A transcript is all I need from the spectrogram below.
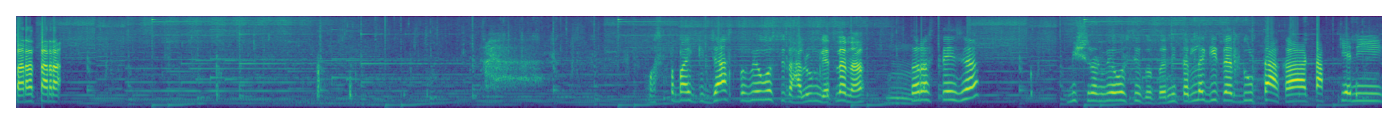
तारा तारा. मस्त पैकी जास्त व्यवस्थित हलवून घेतलं ना हम्म. तरच त्याच मिश्रण व्यवस्थित होतं. नाही तर लगेच दूध टाका टापक्यानी.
